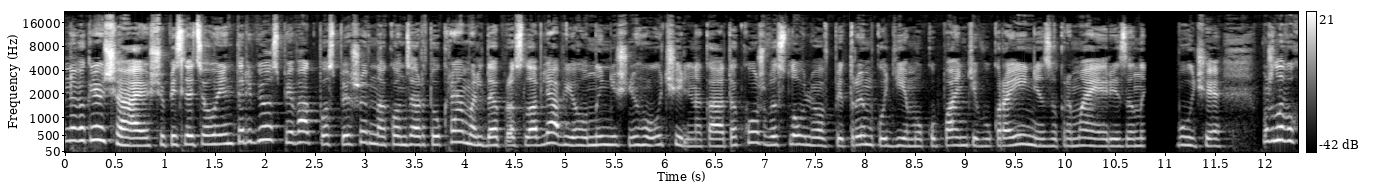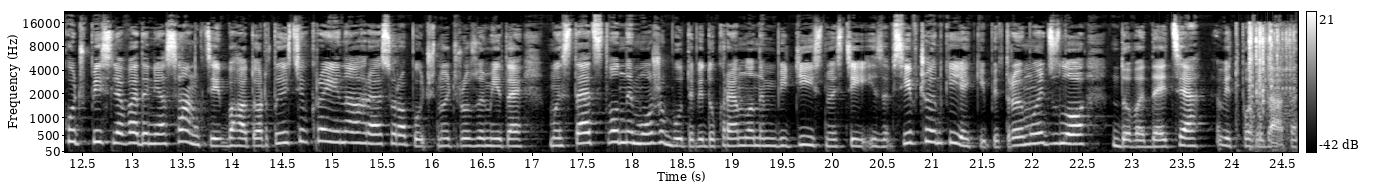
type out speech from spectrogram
Не виключаю, що після цього інтерв'ю співак поспішив на концерт у Кремль, де прославляв його нинішнього очільника, а також висловлював підтримку діям окупантів в Україні, зокрема і різани. Бучі. Можливо, хоч після ведення санкцій багато артистів країни-агресора почнуть розуміти, мистецтво не може бути відокремленим від дійсності, і за всі вчинки, які підтримують зло, доведеться відповідати.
